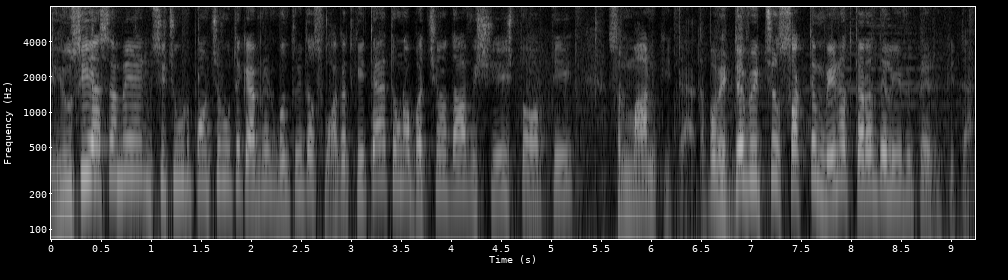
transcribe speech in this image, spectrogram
UCSMA ਇੰਸਟੀਚਿਊਟ ਪਹੁੰਚਣ ਉਤੇ ਕੈਬਨਿਟ ਮੰਤਰੀ ਦਾ ਸਵਾਗਤ ਕੀਤਾ ਹੈ ਤੇ ਉਹਨਾਂ ਬੱਚਿਆਂ ਦਾ ਵਿਸ਼ੇਸ਼ ਤੌਰ ਤੇ ਸਨਮਾਨ ਕੀਤਾ ਹੈ। ਭਵਿੱਖ ਦੇ ਵਿੱਚ ਸਖਤ ਮਿਹਨਤ ਕਰਨ ਦੇ ਲਈ ਵੀ ਪ੍ਰੇਰਿਤ ਕੀਤਾ ਹੈ।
